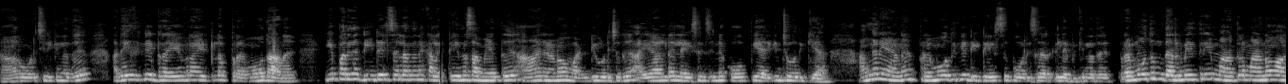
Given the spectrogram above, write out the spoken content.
കാർ ഓടിച്ചിരിക്കുന്നത്. അദ്ദേഹത്തിന്റെ ഡ്രൈവറായിട്ടുള്ള പ്രമോദാണ് ഈ പറയുന്ന ഡീറ്റെയിൽസ് എല്ലാം തന്നെ കളക്ട് ചെയ്യുന്ന സമയത്ത് ആരാണോ വണ്ടി ഓടിച്ചത് അയാളുടെ ലൈസൻസിന്റെ കോപ്പി ആയിരിക്കും ചോദിക്കുക. അങ്ങനെയാണ് പ്രമോദിന്റെ ഡീറ്റെയിൽസ് പോലീസുകാർക്ക് ലഭിക്കുന്നത്. പ്രമോദും ധർമ്മേന്ദ്രയും മാത്രമാണോ ആ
